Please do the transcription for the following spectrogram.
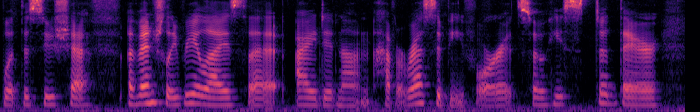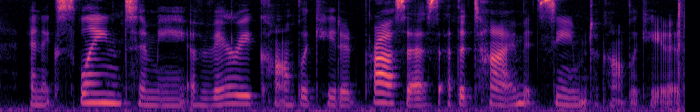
what the sous chef eventually realized that I did not have a recipe for it. So he stood there and explained to me a very complicated process. At the time, it seemed complicated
